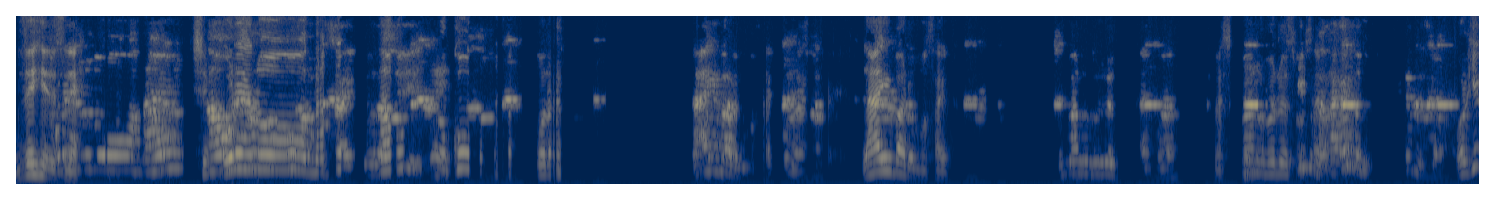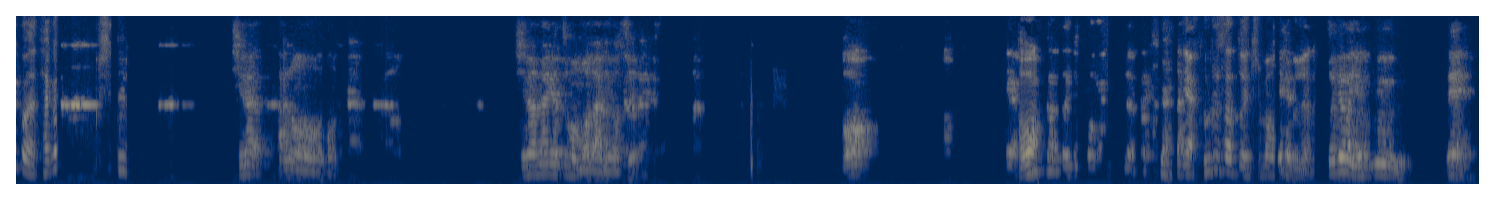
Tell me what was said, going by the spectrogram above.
ぜぜひですね。し俺俺の、ななの候補も最高だし、ライバルも最高だし、ライバルも最高。島のブルースも最高だし。まあスパーのブルースも最高。俺結構ね、高くしてる。知ら、あの、知らないやつもまだありますよね。おいや、おふるさと一番本当じゃない。それはよく、ね、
